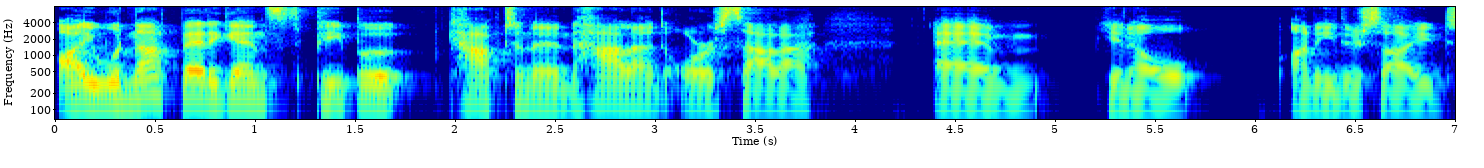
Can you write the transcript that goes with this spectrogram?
I would not bet against people captaining Haaland or Salah. Um, you know, on either side.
